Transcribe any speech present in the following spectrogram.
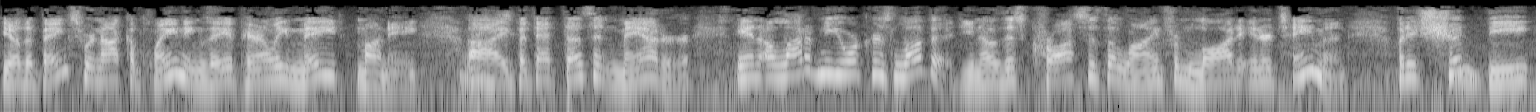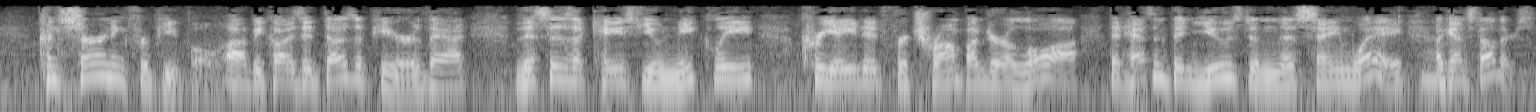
You know, the banks were not complaining. They apparently made money. Uh, but that doesn't matter. And a lot of New Yorkers love it. You know, this crosses the line from law to entertainment. But it should be concerning for people uh, because it does appear that this is a case uniquely created for Trump under a law that hasn't been used in the same way against others.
